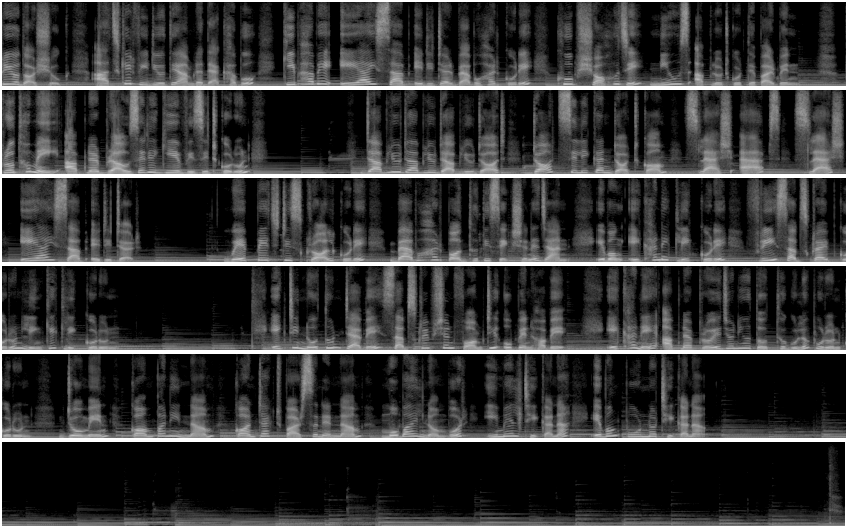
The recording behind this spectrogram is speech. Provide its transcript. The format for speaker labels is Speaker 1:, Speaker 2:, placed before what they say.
Speaker 1: প্রিয় দর্শক, আজকের ভিডিওতে আমরা দেখাবো কীভাবে এআই সাব এডিটর ব্যবহার করে খুব সহজে নিউজ আপলোড করতে পারবেন। প্রথমেই আপনার ব্রাউজারে গিয়ে ভিজিট করুন www.silicon.com/apps/ai-sub-editor ওয়েব পেজটি স্ক্রল করে ব্যবহার পদ্ধতি সেকশনে যান এবং এখানে ক্লিক করে ফ্রি সাবস্ক্রাইব করুন লিংকে ক্লিক করুন। একটি নতুন ট্যাবে সাবস্ক্রিপশন ফর্মটি ওপেন হবে। এখানে আপনার প্রয়োজনীয় তথ্যগুলো পূরণ করুন। ডোমেন, কোম্পানির নাম, কন্ট্যাক্ট পার্সনের নাম, মোবাইল নম্বর, ইমেল ঠিকানা এবং পূর্ণ ঠিকানা।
